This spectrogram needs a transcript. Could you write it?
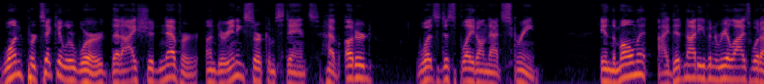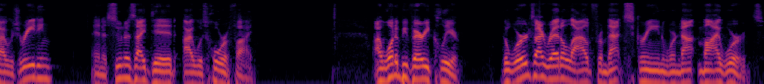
One particular word that I should never, under any circumstance, have uttered was displayed on that screen. In the moment, I did not even realize what I was reading, and as soon as I did, I was horrified. I want to be very clear. The words I read aloud from that screen were not my words.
